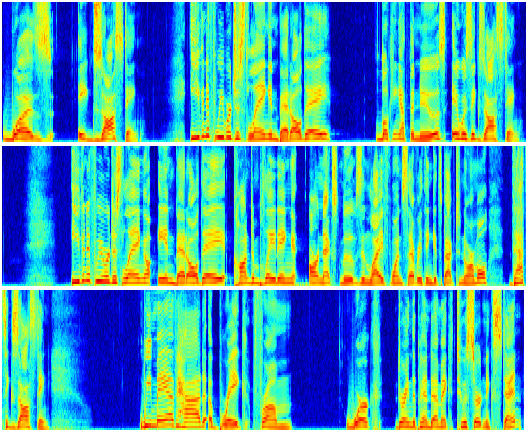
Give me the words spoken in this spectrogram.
was exhausting. Even if we were just laying in bed all day looking at the news, it was exhausting even if we were just laying in bed all day contemplating our next moves in life once everything gets back to normal, that's exhausting. We may have had a break from work during the pandemic to a certain extent,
